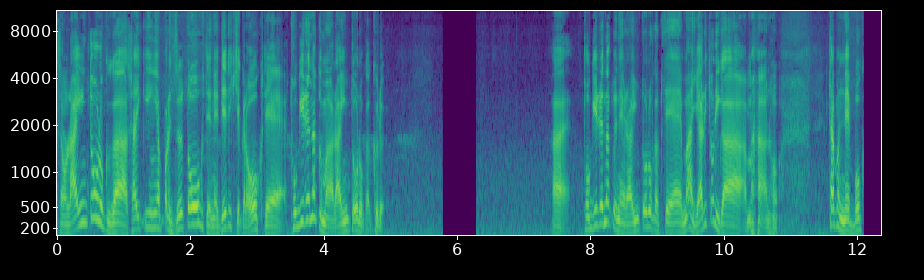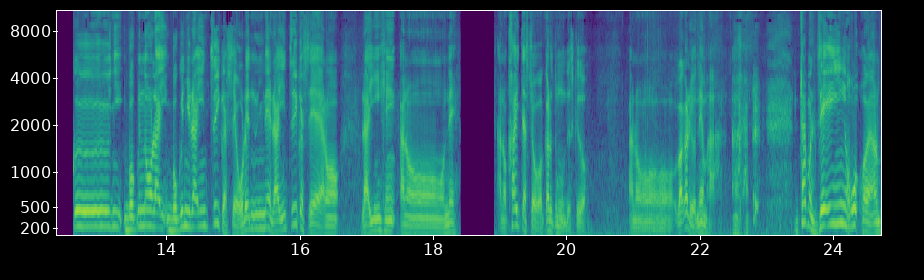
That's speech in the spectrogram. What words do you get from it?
その LINE 登録が最近やっぱりずっと多くてね、出てきてから多くて、途切れなくまあ LINE 登録が来る。はい。途切れなくね、LINE 登録が来て、まあやりとりが、まああの、多分ね、僕に、僕の LINE、僕に LINE 追加して、俺にね、LINE 追加して、あの、LINE 編、あのー、ね、あの、書いた人はわかると思うんですけど、あのー、わかるよね、まあ。多分全員ほ、あの、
